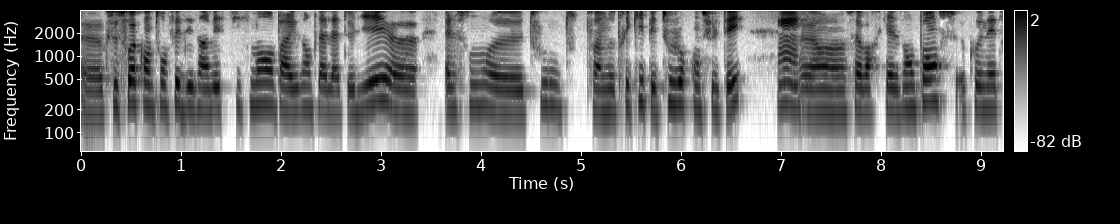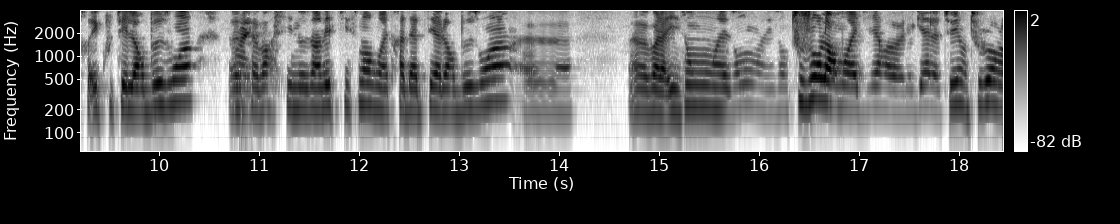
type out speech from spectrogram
Euh, que ce soit quand on fait des investissements, par exemple à l'atelier, euh, elles sont tout, enfin notre équipe est toujours consultée Mmh. Euh, savoir ce qu'elles en pensent, connaître, écouter leurs besoins, euh, savoir si nos investissements vont être adaptés à leurs besoins. Euh, voilà, ils ont, elles ont, ils ont toujours leur mot à dire. les gars à l'atelier ont toujours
